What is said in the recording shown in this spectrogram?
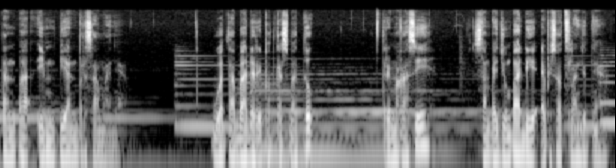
tanpa impian bersamanya. Gua Tabah dari Podcast Batuk. Terima kasih. Sampai jumpa di episode selanjutnya.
